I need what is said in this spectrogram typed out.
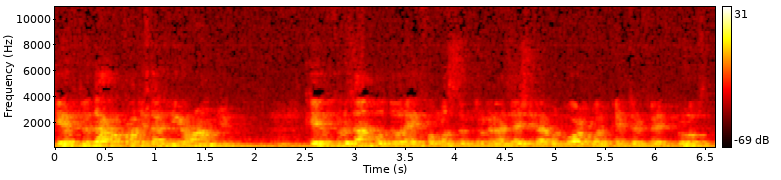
Give to da'wah projects that are here around you. Give, for example, donate for Muslim organizations that would work with interfaith groups,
